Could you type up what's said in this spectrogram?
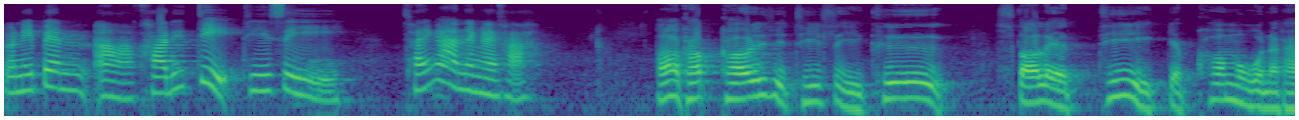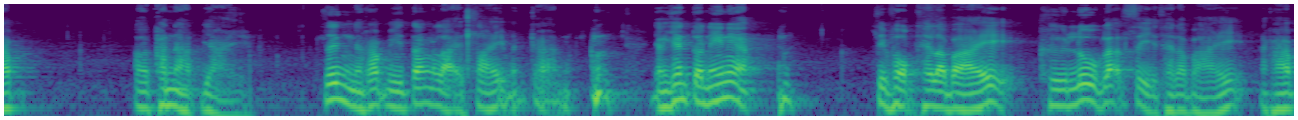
ัวนี้เป็นอ่าคาริจิ T4 ใช้งานยังไงคะอ่าครับ c o r i g i T4 คือ storage ที่เก็บข้อมูลนะครับเอ่อขนาดใหญ่ ซึ่งนะครับมีตั้งหลายไซส์เหมือนกัน อย่างเช่นตัวนี้เนี่ย 16 เทราไบต์คือลูกละ 4 เทราไบต์นะครับ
